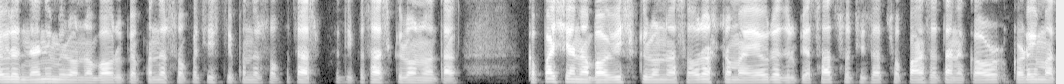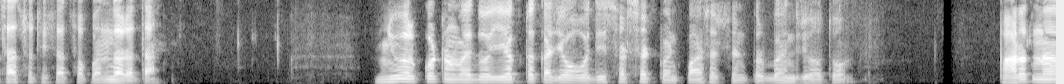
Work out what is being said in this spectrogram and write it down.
એવરેજ નાની મિલોના ભાવ રૂપિયા પંદરસો પચીસથી પંદરસો પચાસ પ્રતિ પચાસ કિલોના હતા. કપાસિયાના ભાવ વીસ કિલોના સૌરાષ્ટ્રમાં એવરેજ રૂપિયા સાતસોથી સાતસો પાંચ હતા અને કડીમાં સાતસોથી સાતસો પંદર હતા. ન્યુયોર્ક કોટન વાયદો એક ટકા જેવો વધી સડસઠ પોઈન્ટ પાસઠ સેન્ટ પર બંધ રહ્યો હતો. ભારતના,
